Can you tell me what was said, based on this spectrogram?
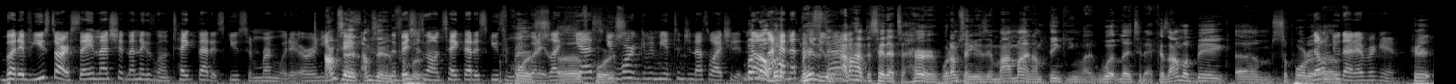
But if you start saying that shit, that nigga's gonna take that excuse and run with it. Or in your I'm saying- I'm saying the bitch a- is gonna take that excuse and Of run with it. Like, of yes, course. you weren't giving me attention. That's why I cheated. But no, no, that but, had but nothing here's to do thing. with I don't have to say that to her. What I'm saying is, in my mind, I'm thinking like, what led to that? Because I'm a big um, supporter. Don't of, do that ever again. Here,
